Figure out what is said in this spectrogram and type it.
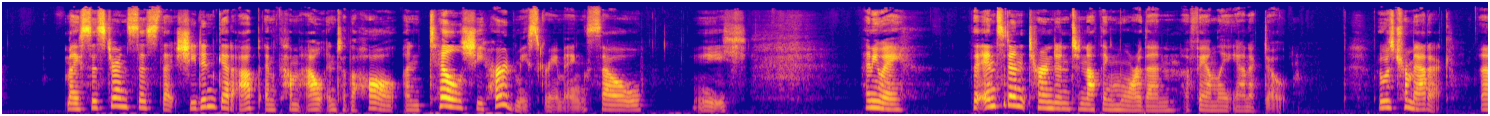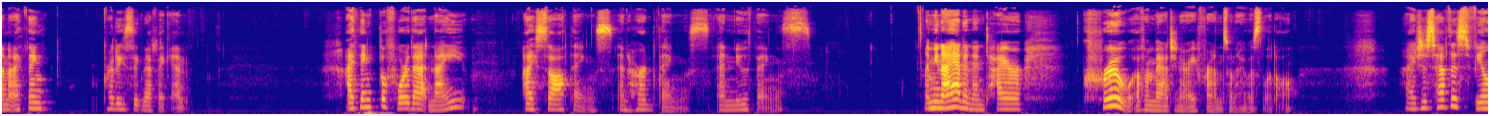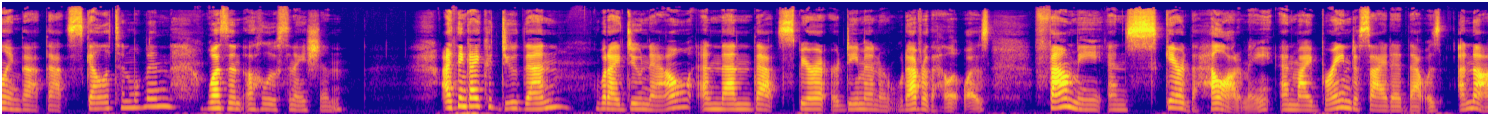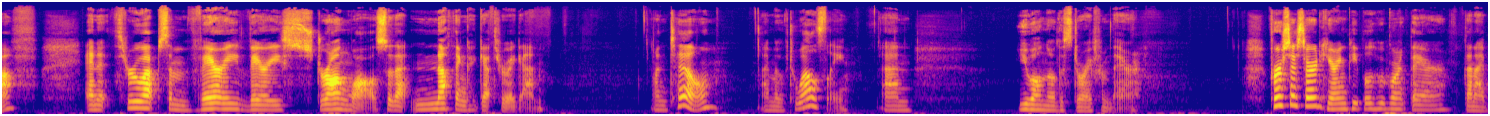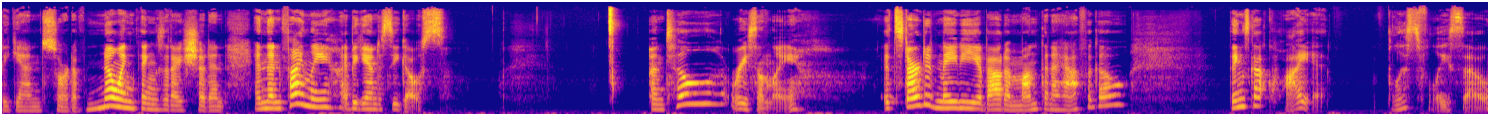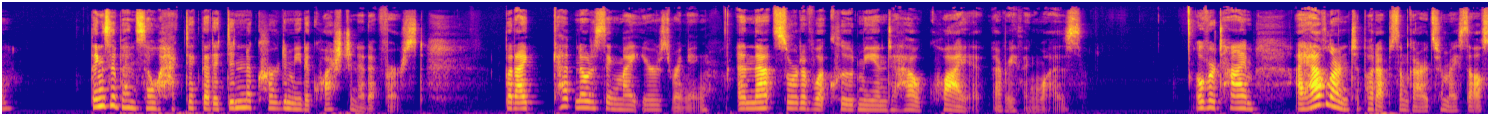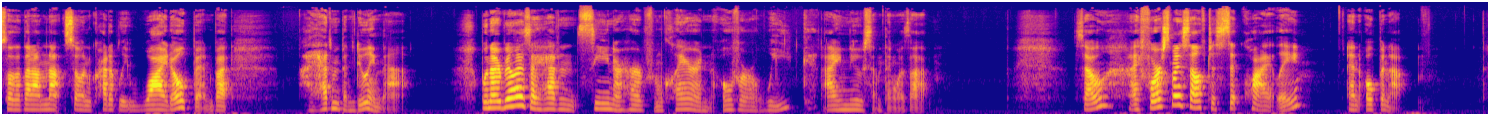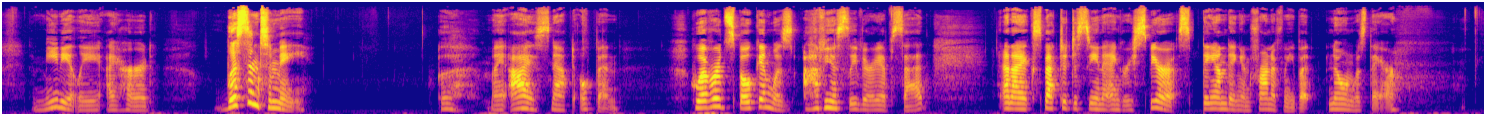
my sister insists that she didn't get up and come out into the hall until she heard me screaming, so. Eesh. Anyway, the incident turned into nothing more than a family anecdote. But it was traumatic, and I think pretty significant. I think before that night, I saw things and heard things and knew things. I mean, I had an entire crew of imaginary friends when I was little. I just have this feeling that that skeleton woman wasn't a hallucination. I think I could do then what I do now, and then that spirit or demon or whatever the hell it was found me and scared the hell out of me, and my brain decided that was enough, and it threw up some very, very strong walls so that nothing could get through again. Until I moved to Wellesley, and you all know the story from there. First, I started hearing people who weren't there. Then, I began sort of knowing things that I shouldn't. And then finally, I began to see ghosts. Until recently. It started maybe about a month and a half ago. Things got quiet, blissfully so. Things had been so hectic that it didn't occur to me to question it at first. But I kept noticing my ears ringing, and that's sort of what clued me into how quiet everything was. Over time, I have learned to put up some guards for myself so that I'm not so incredibly wide open, but I hadn't been doing that. When I realized I hadn't seen or heard from Claire in over a week, I knew something was up. So I forced myself to sit quietly and open up. Immediately, I heard, Listen to me! Ugh, my eyes snapped open. Whoever had spoken was obviously very upset, and I expected to see an angry spirit standing in front of me, but no one was there.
